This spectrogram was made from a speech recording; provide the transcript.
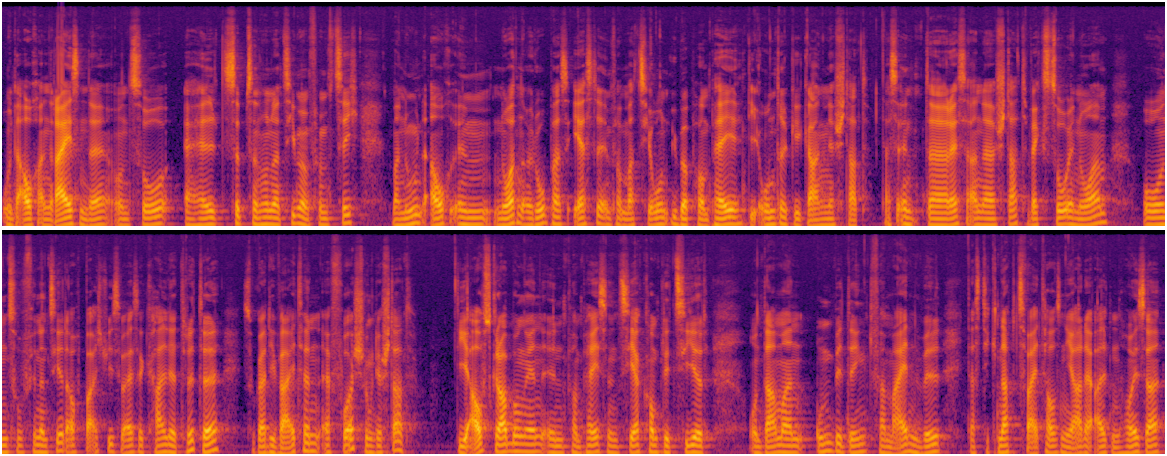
und auch an Reisende und so erhält 1757 man nun auch im Norden Europas erste Informationen über Pompeji, die untergegangene Stadt. Das Interesse an der Stadt wächst so enorm und so finanziert auch beispielsweise Karl III. sogar die weiteren Erforschung der Stadt. Die Ausgrabungen in Pompeji sind sehr kompliziert und da man unbedingt vermeiden will, dass die knapp 2000 Jahre alten Häuser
